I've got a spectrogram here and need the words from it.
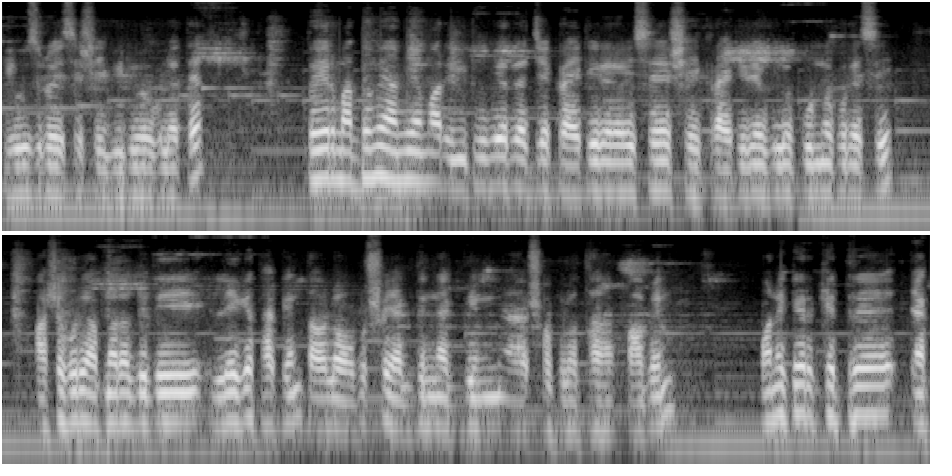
ভিউজ রয়েছে সেই ভিডিওগুলোতে তো এর মাধ্যমে আমি আমার ইউটিউবের যে ক্রাইটেরিয়া রয়েছে, সেই ক্রাইটেরিয়াগুলো পূর্ণ করেছি। আশা করি আপনারা যদি লেগে থাকেন, তাহলে অবশ্যই একদিন না একদিন সফলতা পাবেন। অনেকের ক্ষেত্রে এক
